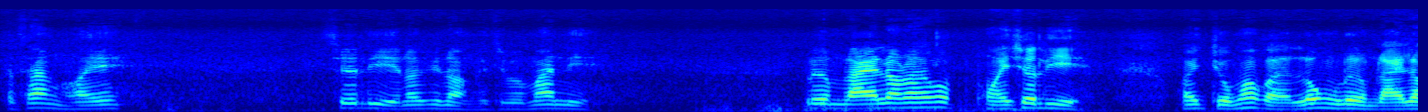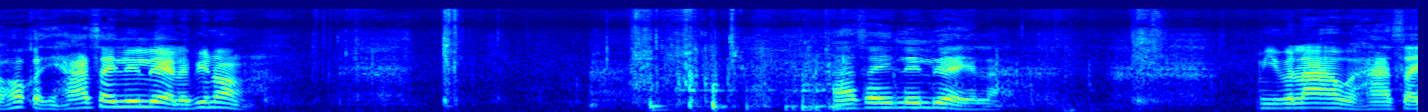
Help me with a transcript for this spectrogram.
กระทั่งหอยเชอรี่เนาะพี่น้องก็จะประมาณนี้เริ่มไล่แล้วเนาะหอยเชอรี่หอยจุ่มเขาก็ลงเริ่มไล่แล้วเขาก็หาใส่เรื่อยๆเลยพี่น้องหาใส่เรื่อยๆล่ะ มีเวลาเขาก็หาใส่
